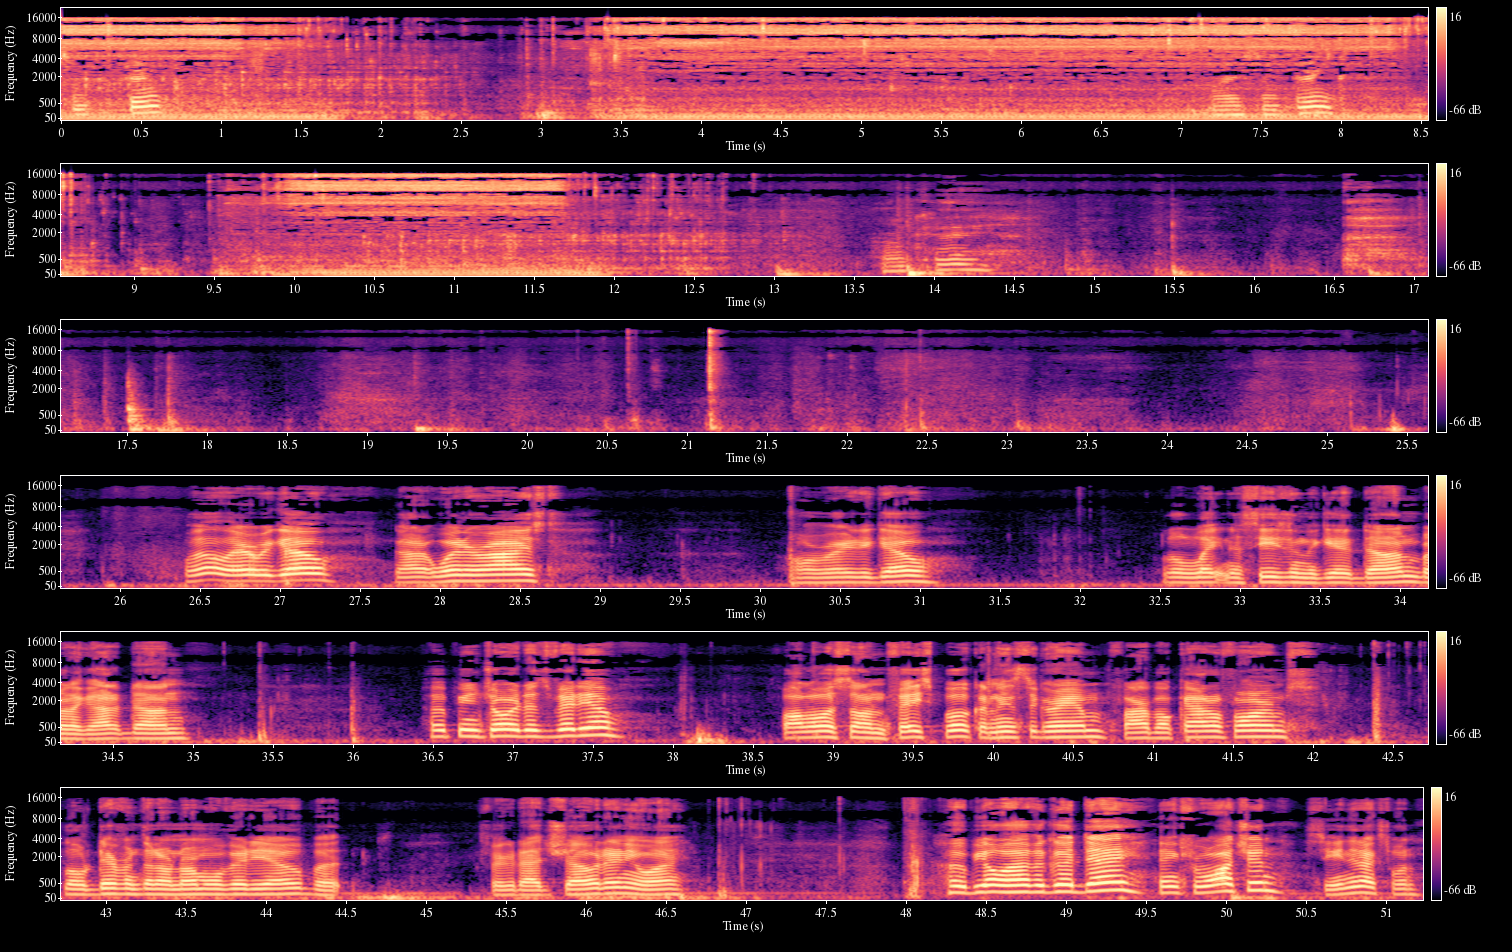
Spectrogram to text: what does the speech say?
And pink. Nice and pink. Okay. Well, there we go. Got it winterized. All ready to go. A little late in the season to get it done, but I got it done. Hope you enjoyed this video. Follow us on Facebook and Instagram, Fierbaugh Cattle Farms. A little different than our normal video, but figured I'd show it anyway. Hope you all have a good day. Thanks for watching. See you in the next one.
